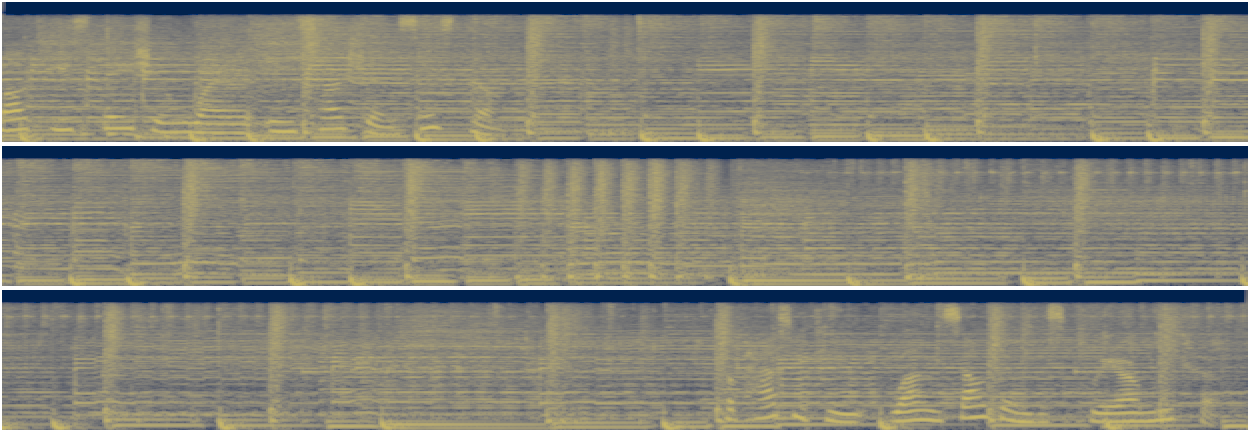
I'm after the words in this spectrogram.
Multi-station wire insertion system. capacity 1000 square meter.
